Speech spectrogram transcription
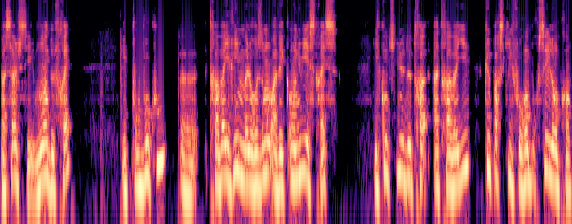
passage, c'est moins de frais. Et pour beaucoup, euh, travail rime malheureusement avec ennui et stress. Il continue de à travailler que parce qu'il faut rembourser l'emprunt.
